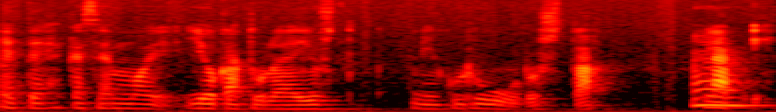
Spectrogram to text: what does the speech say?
Että ehkä semmoinen, joka tulee just niin kuin ruudusta Mm. läpi.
